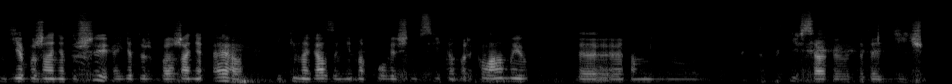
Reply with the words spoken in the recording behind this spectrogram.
є бажання душі, а є бажання его, які нав'язані навколишнім світом, рекламою е, там, і всякою діччю.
